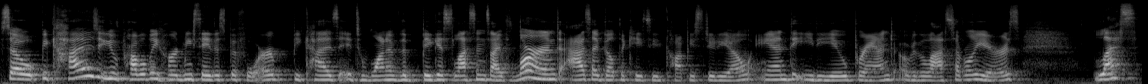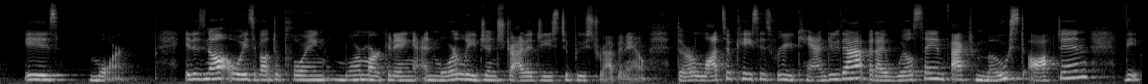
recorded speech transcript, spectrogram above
So, because you've probably heard me say this before, because it's one of the biggest lessons I've learned as I built the KC Copy Studio and the EDU brand over the last several years, less is more. It is not always about deploying more marketing and more gen strategies to boost revenue. There are lots of cases where you can do that, but I will say, in fact, most often the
